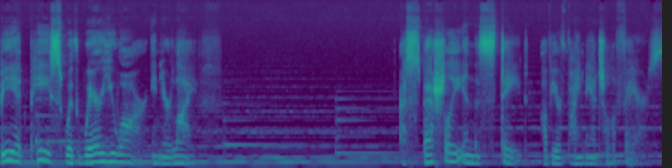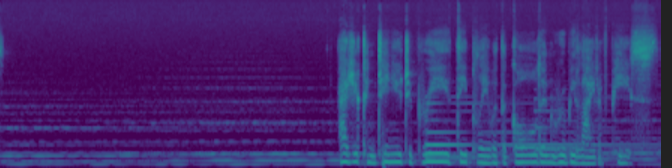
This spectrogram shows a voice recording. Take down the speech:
Be at peace with where you are in your life, especially in the state of your financial affairs. As you continue to breathe deeply with the golden ruby light of peace,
